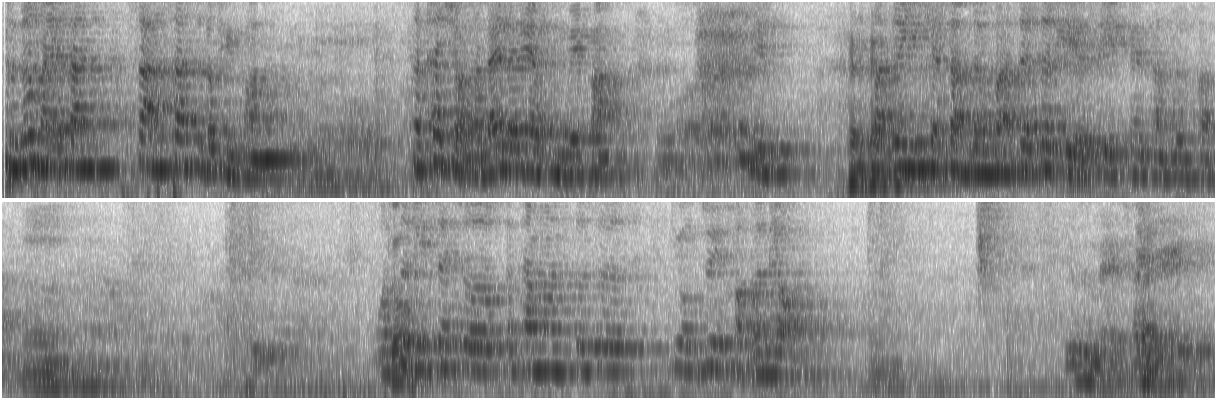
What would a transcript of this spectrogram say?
只能买三三三十个平方的，那太小了，来人也没法。我这里 反正一天三顿饭，在这里也是一天三顿饭。嗯，我这里再说跟他们都是用最好的料。嗯就是买菜远一点。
